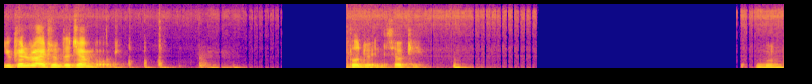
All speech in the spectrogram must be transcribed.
You can write on the Jamboard. People doing this. Okay. Mm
